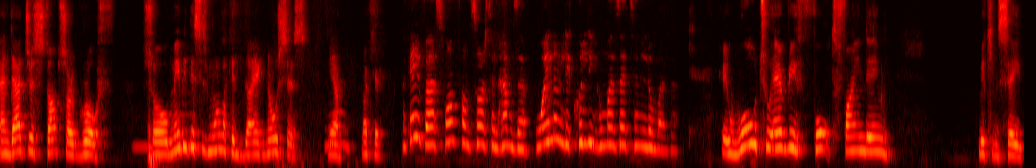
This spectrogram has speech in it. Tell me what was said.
and that just stops our growth. Mm-hmm. So maybe this is more like a diagnosis. Yeah. Okay. Okay, verse 1 from Surah Al-Hamza ويل لكل همزة لمزة Okay. Woe to every fault finding, we can say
